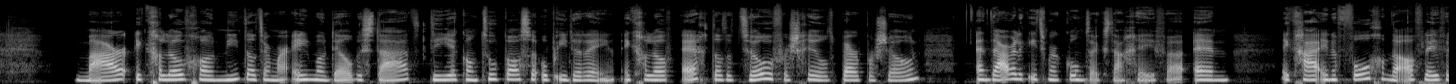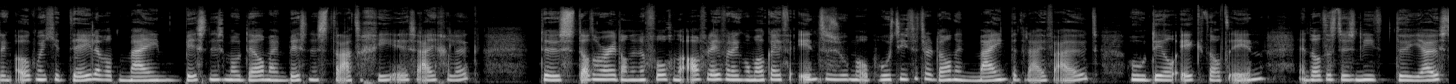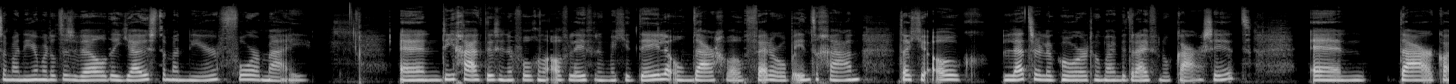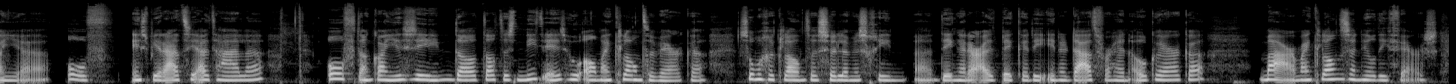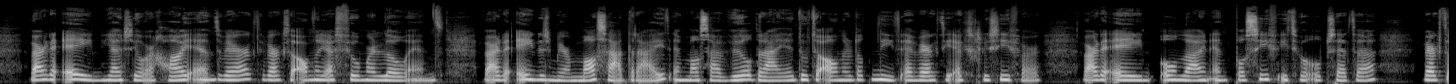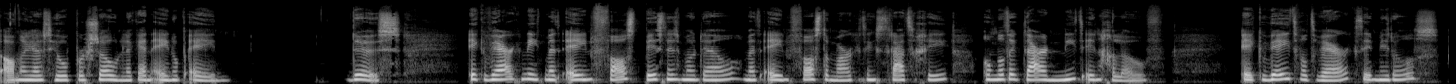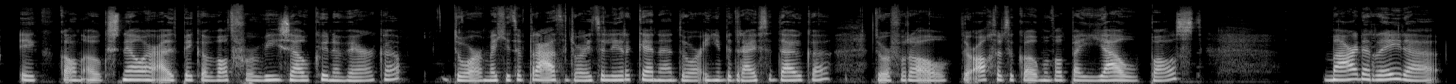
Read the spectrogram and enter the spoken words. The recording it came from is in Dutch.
Maar ik geloof gewoon niet dat er maar één model bestaat die je kan toepassen op iedereen. Ik geloof echt dat het zo verschilt per persoon. En daar wil ik iets meer context aan geven. En ik ga in de volgende aflevering ook met je delen wat mijn businessmodel, mijn businessstrategie is eigenlijk. Dus dat hoor je dan in de volgende aflevering om ook even in te zoomen op hoe ziet het er dan in mijn bedrijf uit? Hoe deel ik dat in? En dat is dus niet de juiste manier, maar dat is wel de juiste manier voor mij. En die ga ik dus in de volgende aflevering met je delen om daar gewoon verder op in te gaan. Dat je ook letterlijk hoort hoe mijn bedrijf in elkaar zit. En daar kan je of inspiratie uithalen. Of dan kan je zien dat dat dus niet is hoe al mijn klanten werken. Sommige klanten zullen misschien uh, dingen eruit pikken die inderdaad voor hen ook werken. Maar mijn klanten zijn heel divers. Waar de een juist heel erg high-end werkt, werkt de ander juist veel meer low-end. Waar de een dus meer massa draait en massa wil draaien, doet de ander dat niet en werkt die exclusiever. Waar de een online en passief iets wil opzetten, werkt de ander juist heel persoonlijk en één op één. Dus ik werk niet met één vast businessmodel, met één vaste marketingstrategie, omdat ik daar niet in geloof. Ik weet wat werkt inmiddels. Ik kan ook snel eruit pikken wat voor wie zou kunnen werken. Door met je te praten, door je te leren kennen, door in je bedrijf te duiken, door vooral erachter te komen wat bij jou past. Maar de reden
